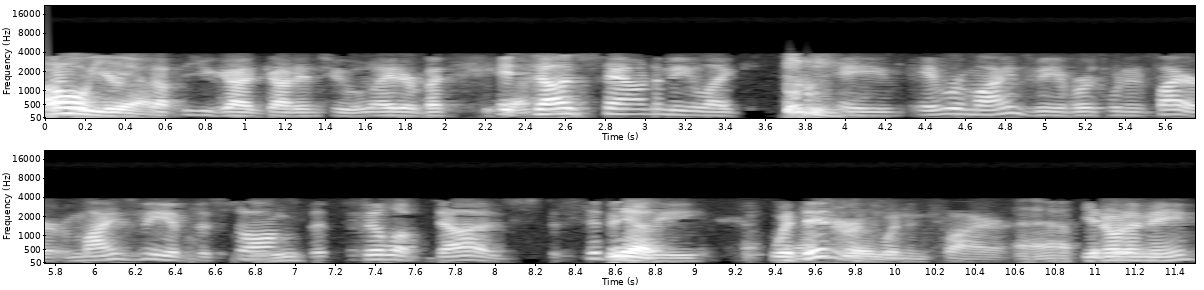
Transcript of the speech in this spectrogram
oh yeah. stuff that you guys got into later. But it Yeah. does sound to me like a. It reminds me of Earth, Wind, and Fire. It reminds me of the songs that Philip does specifically within Earth, Wind, and Fire. Absolutely. You know what I mean?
